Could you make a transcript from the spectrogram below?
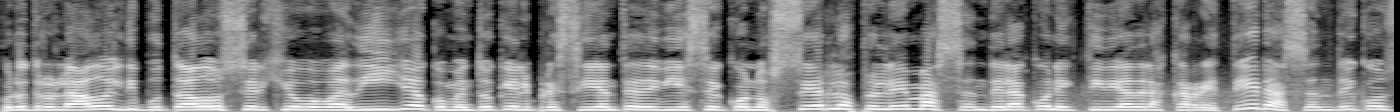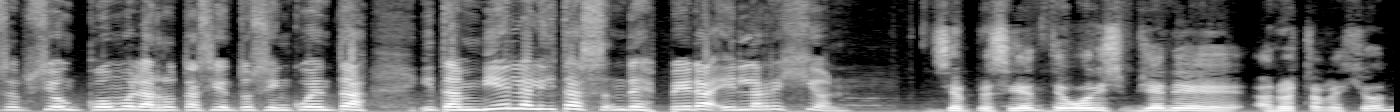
por otro lado, el diputado Sergio Bobadilla comentó que el presidente debiese conocer los problemas de la conectividad de las carreteras de Concepción como la Ruta 150 y también las listas de espera en la región. Si el presidente Boris viene a nuestra región,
